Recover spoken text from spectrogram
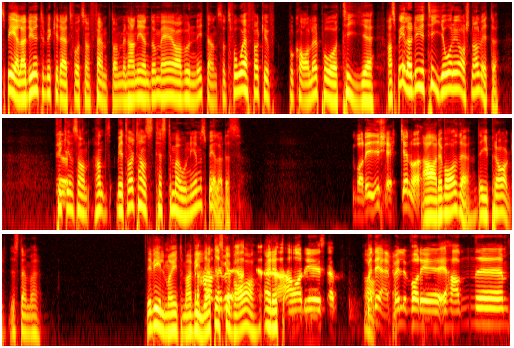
Spelade ju inte mycket där 2015 men han är ändå med och har vunnit den. Så två fa Cup-pokaler på 10 Han spelade ju 10 år i Arsenal vet du. Fick Ja. en sån, han, vet du vart hans testimonium spelades? Var det i Tjeckien va? Ja, det var det. Det är i Prag, det stämmer. Det vill man ju inte, man vill ju att det ska väl- vara... Är det. Ja, det stämmer. Ja. Men det är väl, var det, är han eh,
